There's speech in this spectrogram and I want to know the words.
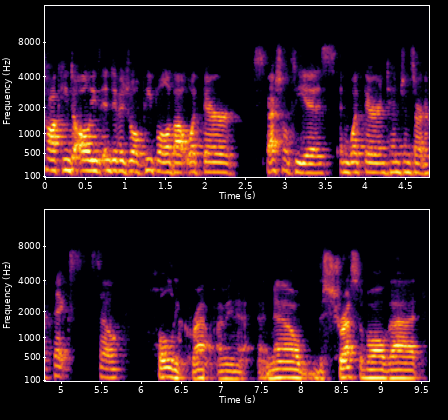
talking to all these individual people about what their specialty is and what their intentions are to fix. So, holy crap. I mean, now the stress of all that,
